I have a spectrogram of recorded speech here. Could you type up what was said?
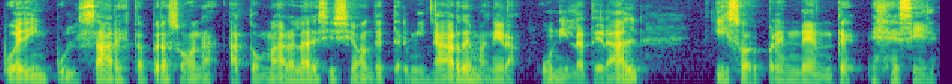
puede impulsar a esta persona a tomar la decisión de terminar de manera unilateral y sorprendente. Es decir,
